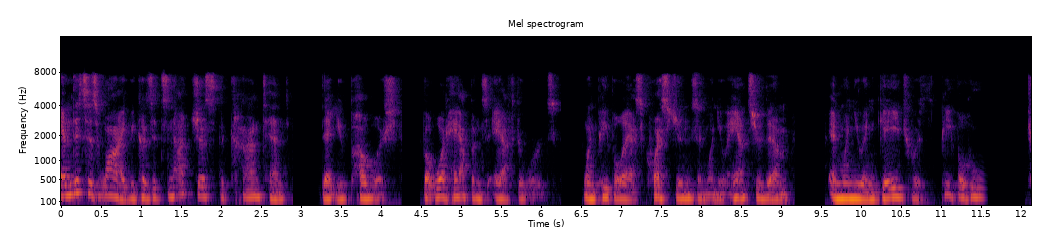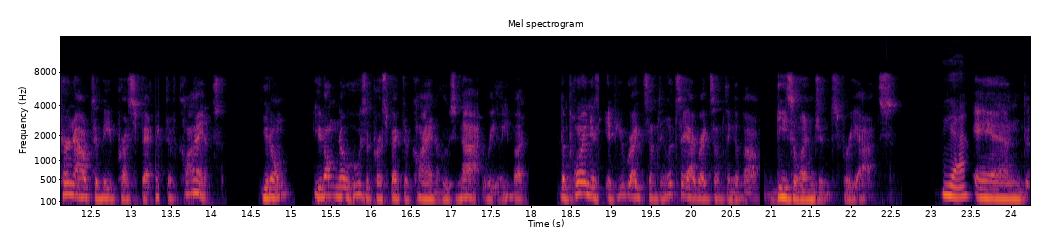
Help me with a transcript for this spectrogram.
And this is why, because it's not just the content that you publish, but what happens afterwards when people ask questions and when you answer them and when you engage with people who turn out to be prospective clients. You don't you don't know who's a prospective client or who's not really, but the point is if you write something, let's say I write something about diesel engines for yachts. Yeah. And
